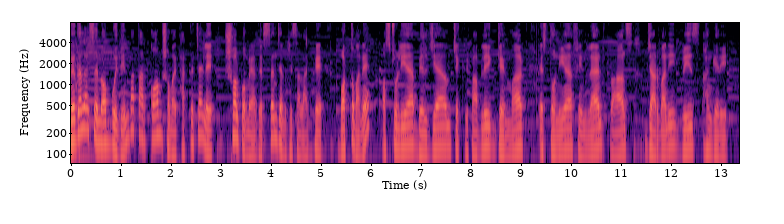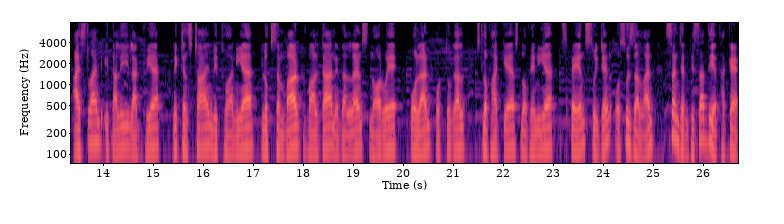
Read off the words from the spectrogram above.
নেদারল্যান্ডসে নব্বই দিন বা তার কম সময় থাকতে চাইলে স্বল্প মেয়াদের সেনজেন ভিসা লাগবে। বর্তমানে Australia, Belgium, check Republic, Denmark, Estonia, Finland, France, Germany, Greece, Hungary, Iceland, Italy, Latvia Liechtenstein Lithuania, Luxembourg, Malta, Netherlands, Norway, Poland, Portugal, Slovakia, Slovenia, Spain, Sweden ও সুইজারল্যান্ড সেনজেন ভিসা দিয়ে থাকে।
